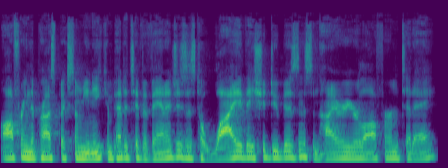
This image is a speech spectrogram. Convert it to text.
offering the prospect some unique competitive advantages as to why they should do business and hire your law firm today.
